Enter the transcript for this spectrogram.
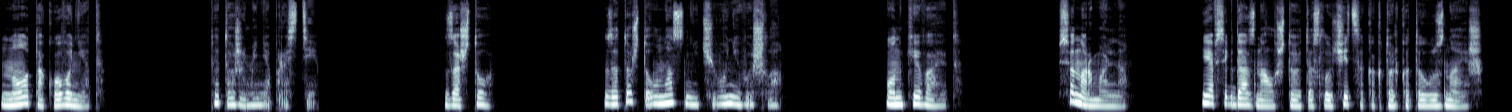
Но такого нет. Ты тоже меня прости. За что? За то, что у нас ничего не вышло. Он кивает. Все нормально. Я всегда знал, что это случится, как только ты узнаешь.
